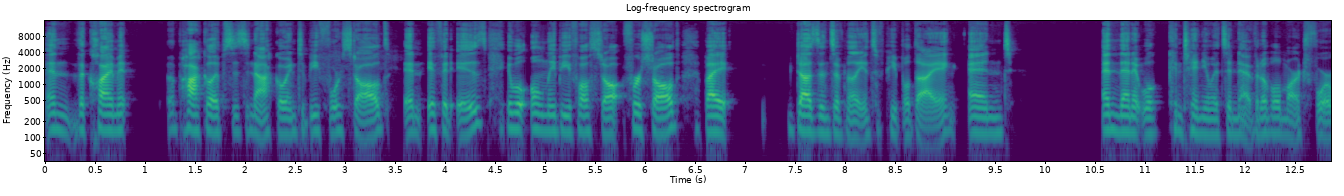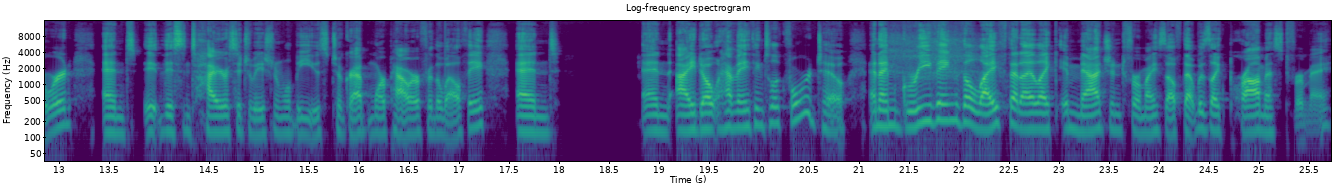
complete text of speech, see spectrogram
and the climate apocalypse is not going to be forestalled and if it is it will only be forestalled by dozens of millions of people dying and and then it will continue its inevitable march forward and it, this entire situation will be used to grab more power for the wealthy and and I don't have anything to look forward to. And I'm grieving the life that I like imagined for myself that was like promised for me.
